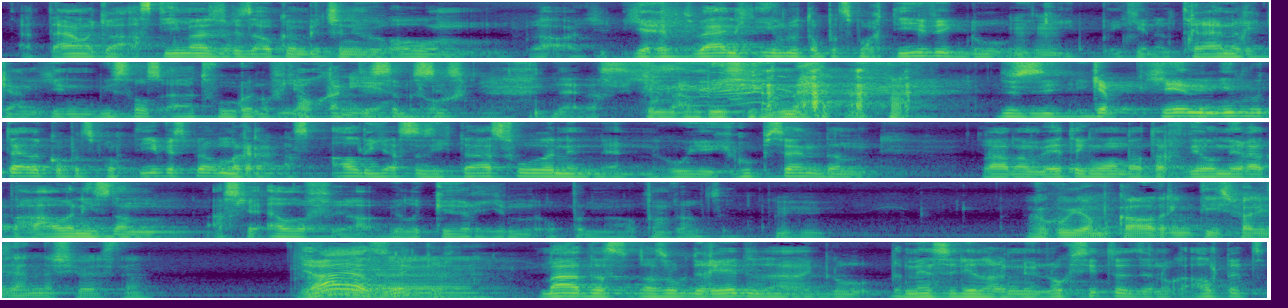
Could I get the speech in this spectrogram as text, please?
uiteindelijk, ja, als teammanager is dat ook een beetje uw rol. ja, je- hebt weinig invloed op het sportieve. Ik bedoel, ik, ik ben geen trainer, ik kan geen wissels uitvoeren of geen tactische beslissingen. Nee, dat is geen ambitie van mij. Dus ik heb geen invloed eigenlijk op het sportieve spel, maar als al die gasten zich thuis voelen en, en een goede groep zijn, dan, ja, dan weet ik gewoon dat er veel meer uit te halen is dan als je elf ja, willekeurigen op een, op een veld zet. Een goede omkadering, die is wel iets anders geweest. Hè? Ja, ja, zeker. eh, Maar dat is, dat is ook de reden dat ik bedoel, de mensen die daar nu nog zitten, zijn nog altijd.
